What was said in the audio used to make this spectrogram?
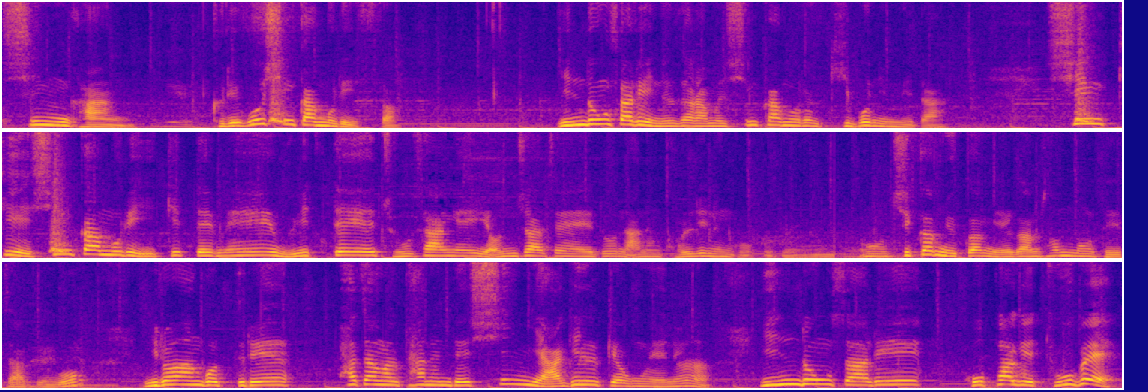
신강, 예. 그리고 신가물이 있어. 인동살이 있는 사람은 신가물은 기본입니다. 신기, 신가물이 있기 때문에 윗대 조상의 연좌제에도 나는 걸리는 거거든. 어, 직감, 육감, 예감, 선몽, 대자뷰고 이러한 것들의 파장을 타는데 신약일 경우에는 인동살이 곱하기 두 배,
